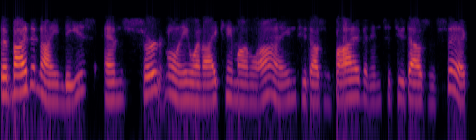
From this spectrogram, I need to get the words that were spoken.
But by the 90s, and certainly when I came online, 2005 and into 2006,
